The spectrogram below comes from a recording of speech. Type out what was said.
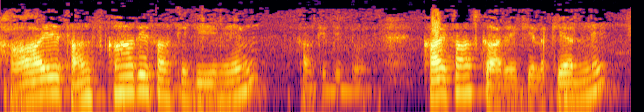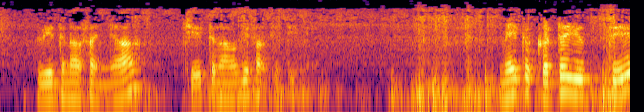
කාය සංස්කාරය සංසිඳීමෙන් සංසිඳෙන්න ඕනේ. කාය සංස්කාරය කියලා කියන්නේ වේදනා සංඥා චේතනාවගේ සංසිඳීම. මේක කටයුත්තේ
